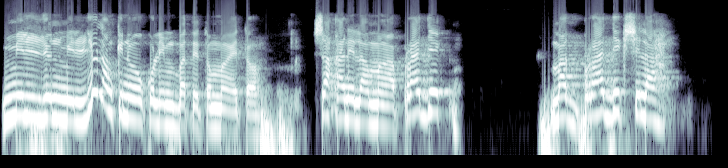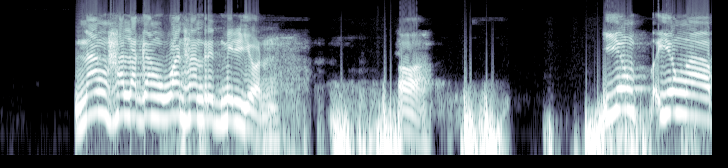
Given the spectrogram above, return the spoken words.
milyon-milyon ang kinukulimbat itong mga ito sa kanilang mga project. Mag-project sila ng halagang 100 million. Oh. Yung yung uh,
